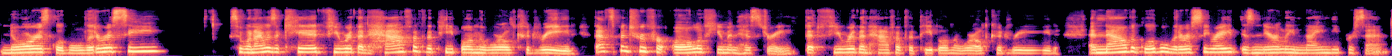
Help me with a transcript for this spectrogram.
nor is global literacy. So when I was a kid, fewer than half of the people in the world could read. That's been true for all of human history, that fewer than half of the people in the world could read. And now the global literacy rate is nearly 90%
